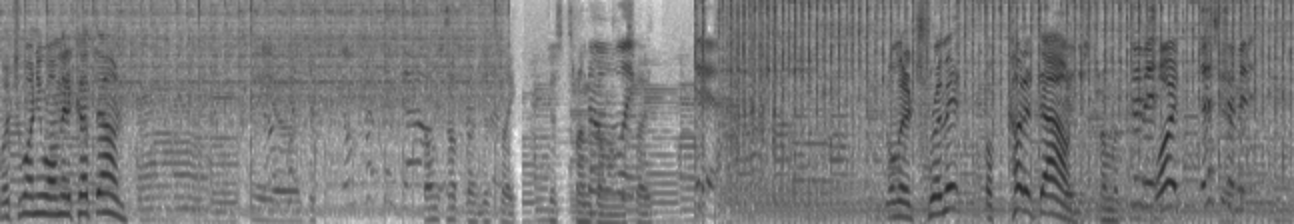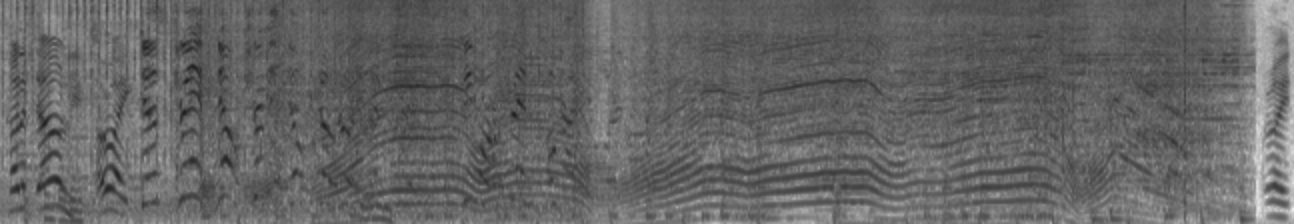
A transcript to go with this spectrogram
Which one you want me to cut down? Hey, uh, just don't cut them. Just like, just trim them on the side. Yeah. You want me to trim it or cut it down? just trim it. Trim it. What? Just trim it. Cut it trim down. All right. Just trim. No, trim it. No, no, no. Trim. Seymour, trim. Oh God. All right.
